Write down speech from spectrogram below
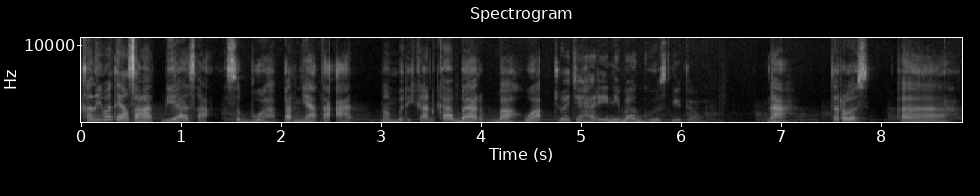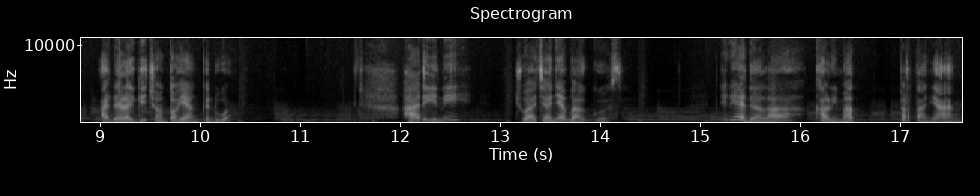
Kalimat yang sangat biasa, sebuah pernyataan memberikan kabar bahwa cuaca hari ini bagus gitu. Nah, terus uh, ada lagi contoh yang kedua. Hari ini cuacanya bagus. Ini adalah kalimat pertanyaan.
